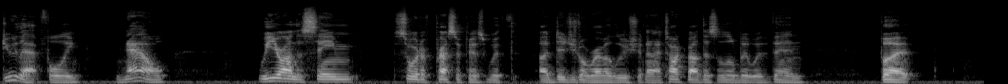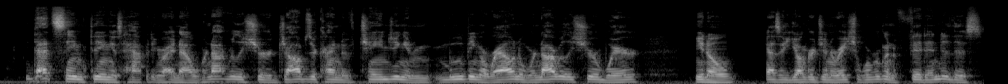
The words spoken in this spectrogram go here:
do that fully. Now we are on the same sort of precipice with a digital revolution, and I talked about this a little bit with Vin, but that same thing is happening right now. We're not really sure. Jobs are kind of changing and moving around, and we're not really sure where, you know, as a younger generation, where we're going to fit into this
